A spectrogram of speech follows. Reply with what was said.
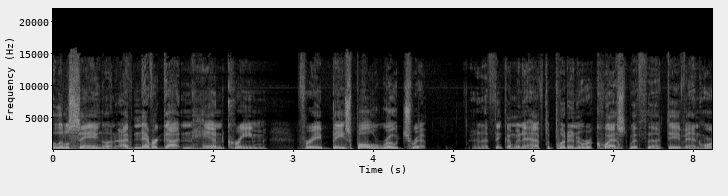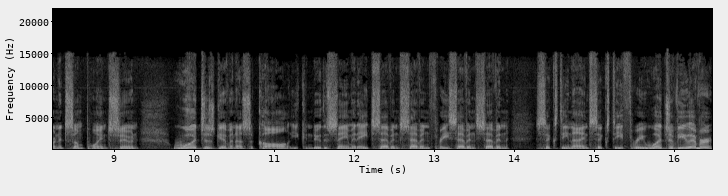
a little saying on it. I've never gotten hand cream for a baseball road trip. And I think I'm going to have to put in a request with uh, Dave Van Horn at some point soon. Woods has given us a call. You can do the same at 877 377 6963. Woods, have you ever,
